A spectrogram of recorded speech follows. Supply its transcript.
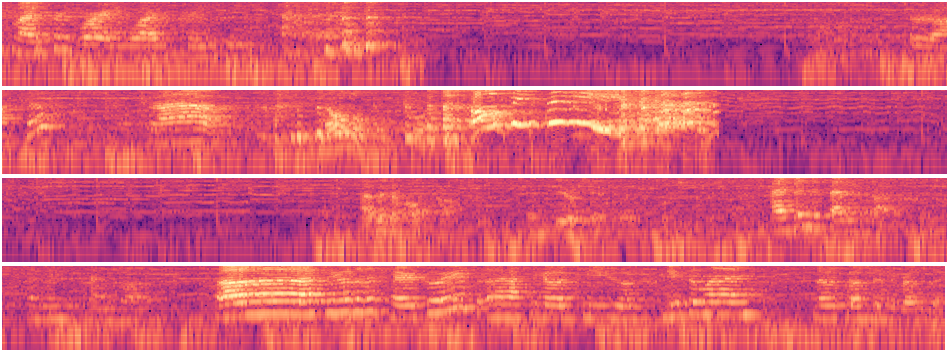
Mine's pretty boring, large green tea. Toronto? Toronto. Nobleton, of course. Oh, PC! I've been to all provinces and zero territories, unfortunately. I've been to seven provinces. I've been to ten provinces. Uh, I have to go to the territories, and I have to go to Newfoundland, Nova Scotia, New Brunswick.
